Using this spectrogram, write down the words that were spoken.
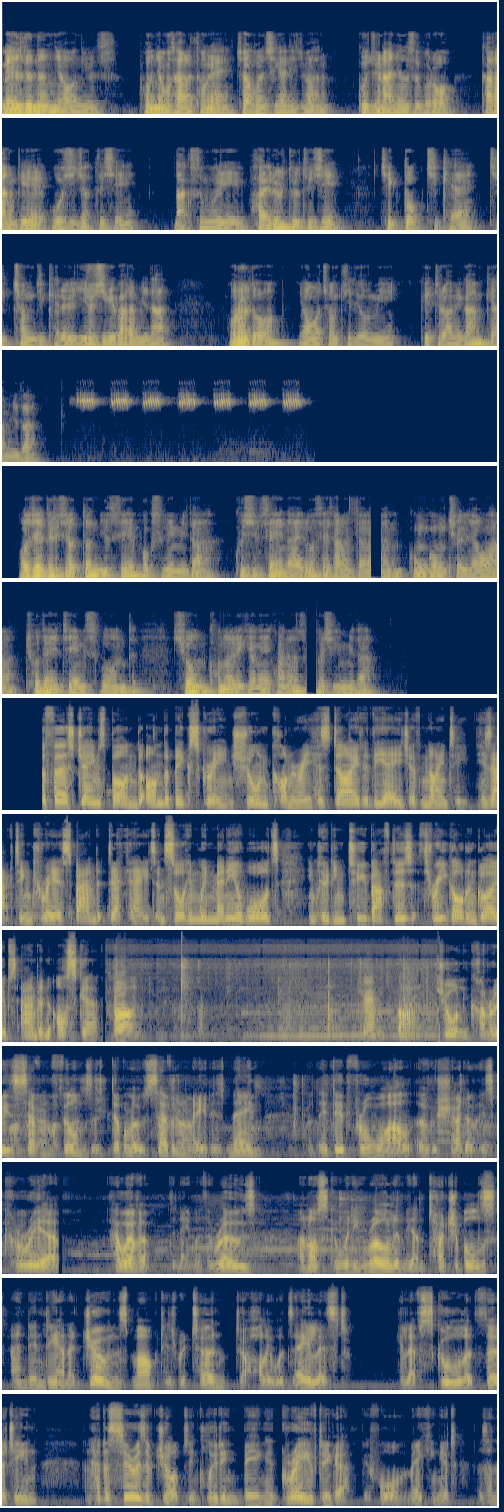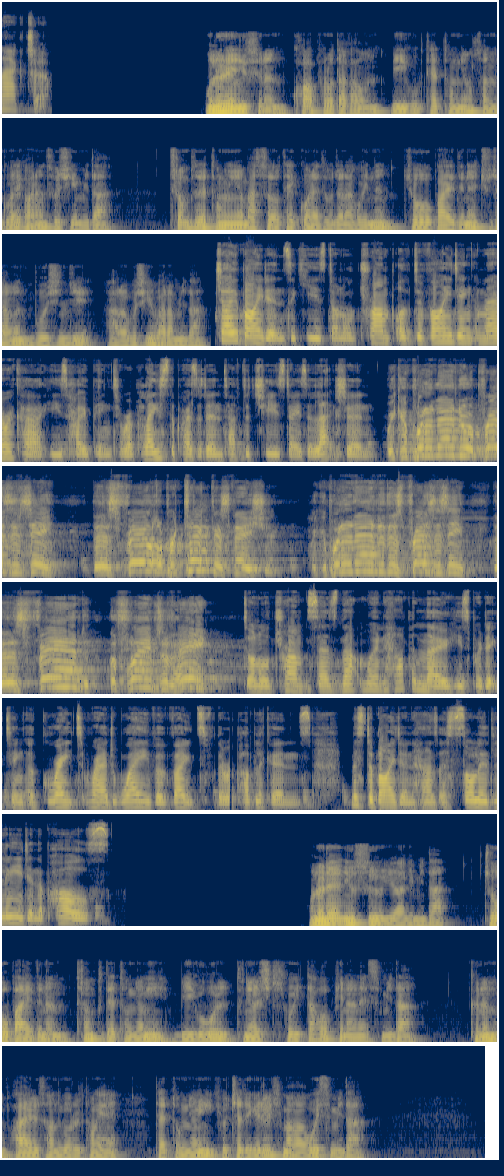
매일 듣는 영어 뉴스, 본 영상을 통해 적은 시간이지만 꾸준한 연습으로 가랑비에 옷이 젖듯이 낙수물이 바위를 뚫듯이 직독직해, 직청직해를 이루시기 바랍니다. 오늘도 영어 청취 도우미 귀뚜라미가 함께합니다. 어제 들으셨던 뉴스의 복습입니다. 90세의 나이로 세상을 떠난 007 영화 초대 제임스 본드 쇼온 코너리 경에 관한 소식입니다. The first James Bond on the big screen, Sean Connery, has died at the age of 90. His acting career spanned decades and saw him win many awards, including two BAFTAs, three Golden Globes, and an Oscar. Bond. James Bond. Sean Connery's seven films as 007 made his name, but they did for a while overshadow his career. However, The Name of the Rose, an Oscar winning role in The Untouchables, and Indiana Jones marked his return to Hollywood's A list. He left school at 13 and had a series of jobs, including being a gravedigger, before making it as an actor. 오늘의 뉴스는 코앞으로 다가온 미국 대통령 선거에 관한 소식입니다. 트럼프 대통령에 맞서 대권에 도전하고 있는 조 바이든의 주장은 무엇인지 알아보시기 바랍니다. Joe Biden's accused Donald Trump of dividing America. He's hoping to replace the president after Tuesday's election. We can put an end to a presidency that has failed to protect this nation. We can put an end to this presidency that has fanned the flames of hate. Donald Trump says that won't happen, though. He's predicting a great red wave of votes for the Republicans. Mr. Biden has a solid lead in the polls. 오늘의 뉴스 요약입니다. 조 바이든은 트럼프 대통령이 미국을 분열시키고 있다고 비난했습니다. 그는 화일 선거를 통해 대통령이 교체되기를 희망하고 있습니다.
